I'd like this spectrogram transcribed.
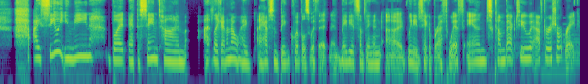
i see what you mean but at the same time I, like i don't know. I i have some big quibbles with it and maybe it's something uh, we need to take a breath with and come back to after a short break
